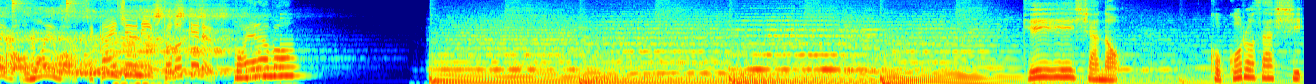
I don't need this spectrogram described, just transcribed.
声を思いを世界中に届ける。コエラボ。経営者の志。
